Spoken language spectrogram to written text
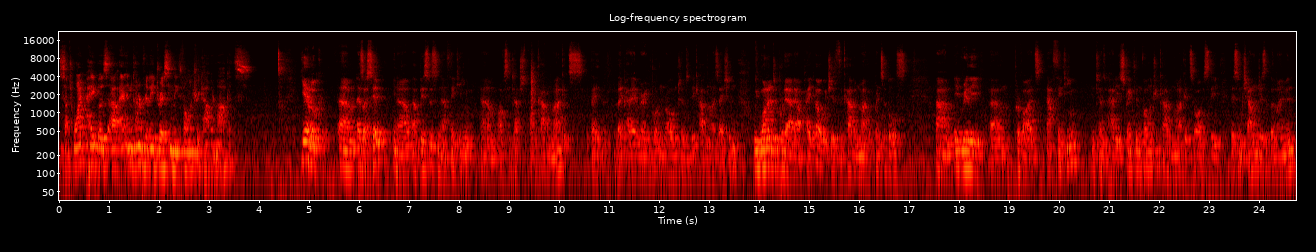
such white papers uh, and kind of really addressing these voluntary carbon markets? Yeah, look, um, as I said, you know, our, our business and our thinking um, obviously touched upon carbon markets. They, they play a very important role in terms of decarbonisation. We wanted to put out our paper, which is the Carbon Market Principles. Um, it really um, provides our thinking in terms of how do you strengthen voluntary carbon markets. So obviously there's some challenges at the moment,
